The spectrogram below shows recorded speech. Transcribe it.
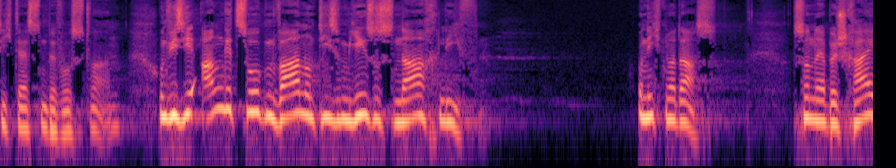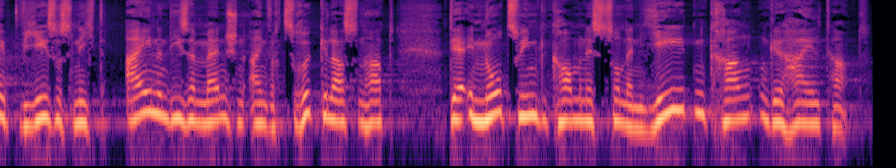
sich dessen bewusst waren und wie sie angezogen waren und diesem Jesus nachliefen. Und nicht nur das, sondern er beschreibt, wie Jesus nicht einen dieser Menschen einfach zurückgelassen hat, der in Not zu ihm gekommen ist, sondern jeden Kranken geheilt hat.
